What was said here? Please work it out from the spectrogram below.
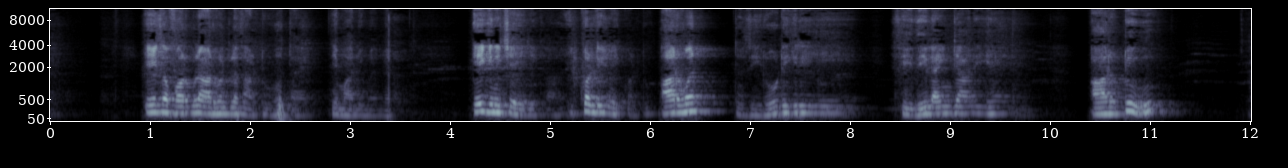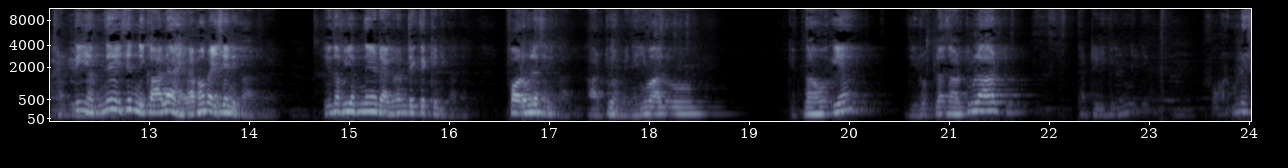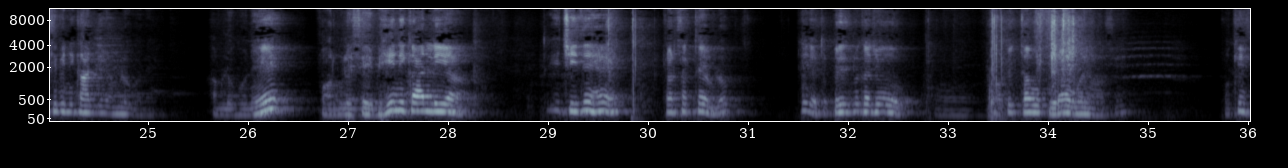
ए का formula R one plus R two होता है। ये मालूम है मेरे। ए के नीचे ए लिखा equal to equal to R one तो ज़ीरो डिग्री सीधी लाइन जा रही है। आर टू थर्टी हमने ऐसे निकाला है, अब हम ऐसे निकाल रहे हैं। ये तो अभी हमने डायग्राम देख देख के निकाला फॉर्मूले से निकाल आर टू हमें नहीं मालूम। कितना हो गया? Zero plus R two R two thirty degree फॉर्मूले से भी निकाल लिया हम लोगों ने। हम लोगों ने फॉर्मूले से भी निकाल लिया। तो ये चीज़ें हैं, कर सकते हैं हम लोग। ठीक है तो प्रिज्म का जो टॉपिक था वो पूरा हुआ यहाँ से। ओके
